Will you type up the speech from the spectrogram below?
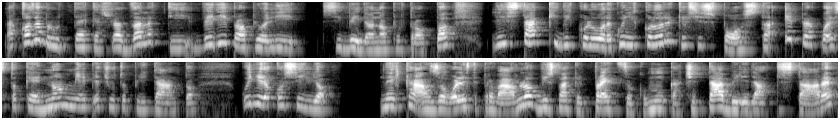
la cosa brutta è che sulla zona T vedi proprio lì, si vedono purtroppo, gli stacchi di colore, quindi il colore che si sposta e per questo che non mi è piaciuto più di tanto, quindi lo consiglio nel caso voleste provarlo, visto anche il prezzo comunque accettabile da testare,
